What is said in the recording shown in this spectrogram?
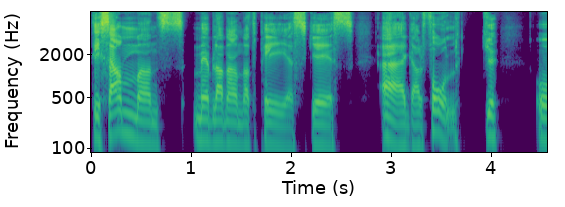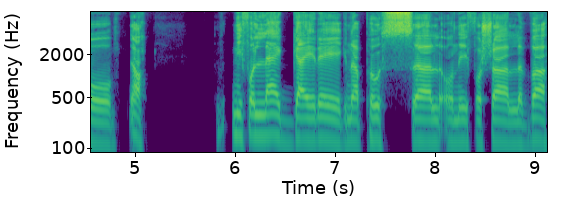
tillsammans med bland annat PSGs ägarfolk. Och ja, Ni får lägga era egna pussel och ni får själva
